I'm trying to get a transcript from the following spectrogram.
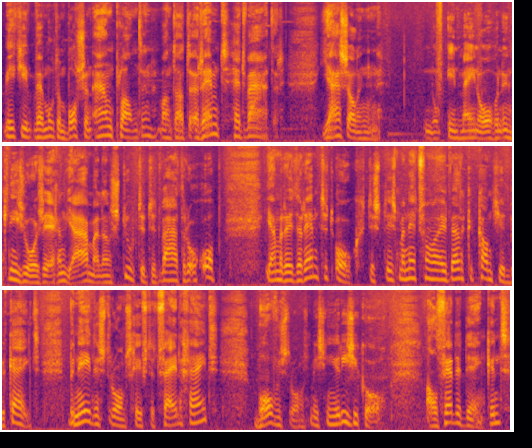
weet je, we moeten bossen aanplanten, want dat remt het water. Ja, zal in mijn ogen een kniezoor zeggen... ja, maar dan stuwt het het water ook op. Ja, maar het remt het ook. Dus het is maar net vanuit welke kant je het bekijkt. Benedenstrooms geeft het veiligheid, bovenstrooms misschien risico. Al verder denkend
